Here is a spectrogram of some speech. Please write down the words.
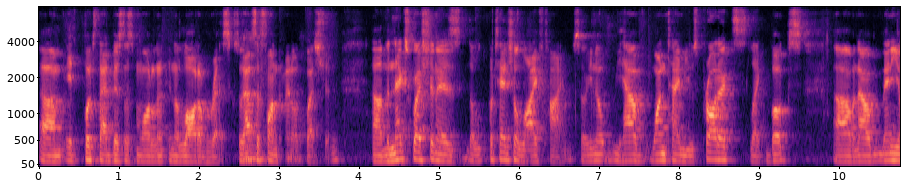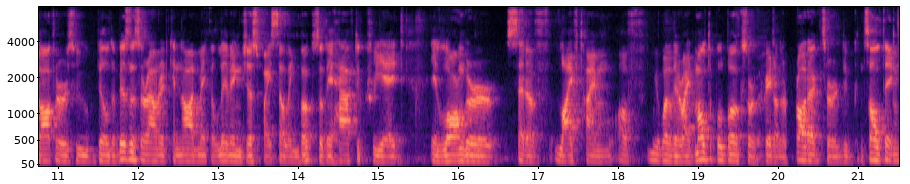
um, it puts that business model in, in, a lot of risk. So that's a fundamental question. Uh, the next question is the potential lifetime. So, you know, we have one time use products like books. Uh, now, many authors who build a business around it cannot make a living just by selling books. So they have to create a longer set of lifetime of whether they write multiple books or create other products or do consulting.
